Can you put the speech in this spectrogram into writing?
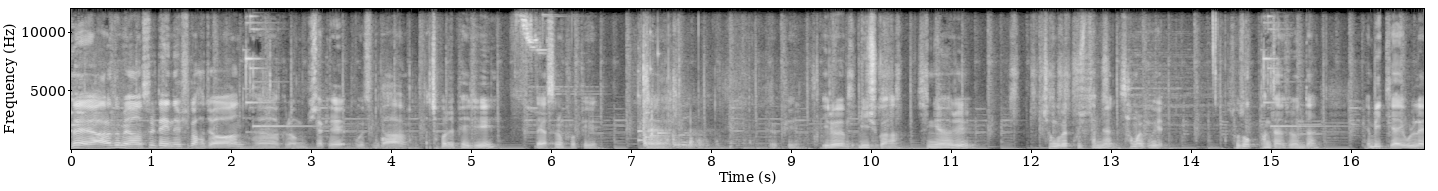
네 알아두면 쓸데있는 휴가 사전 어, 그럼 시작해 보겠습니다. 자, 첫 번째 페이지. 내가 쓰는 프로필. 네. 프로필. 이름 민슈가 생년일 1993년 3월 9일. 소속 방탄소년단 MBTI 원래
